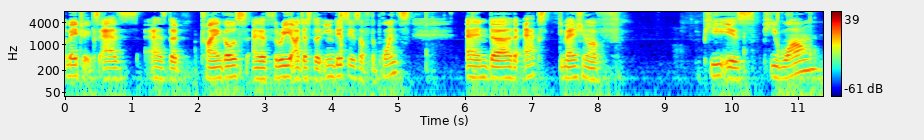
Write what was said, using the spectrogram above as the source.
matrix as as the triangles, and the three are just the indices of the points, and uh, the x dimension of P is P1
